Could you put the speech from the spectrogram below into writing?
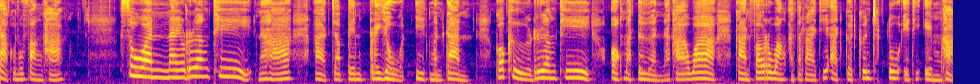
ค่ะคุณผู้ฟังคะ ส่วนในเรื่องที่นะคะอาจจะเป็นประโยชน์อีกเหมือนกัน ก็คือเรื่องที่ออกมาเตือนนะคะว่าการเฝ้าระวังอันตรายที่อาจเกิดขึ้นจากตู้ ATM ค่ะ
